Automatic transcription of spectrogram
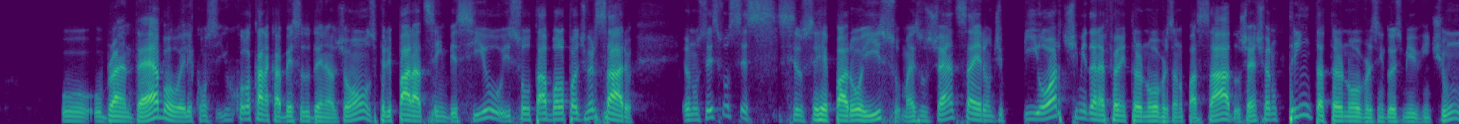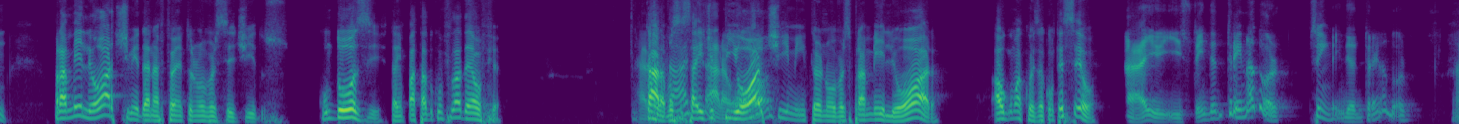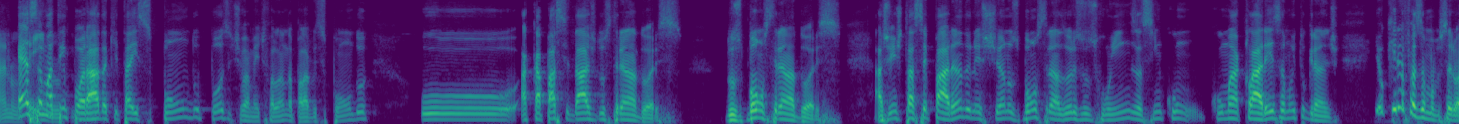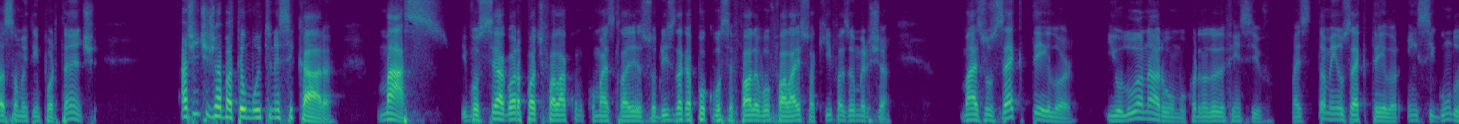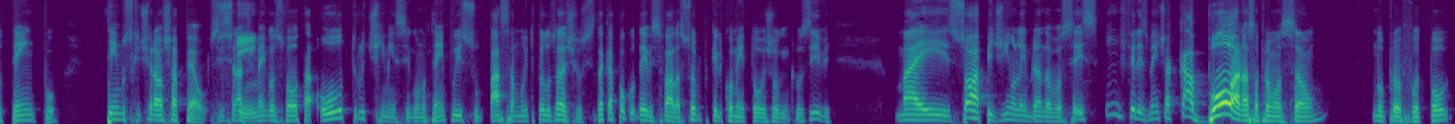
o, o Brian Debo, ele conseguiu colocar na cabeça do Daniel Jones para ele parar de ser imbecil e soltar a bola para o adversário. Eu não sei se você, se você reparou isso, mas os Giants saíram de pior time da NFL em turnovers ano passado. Os Giants tiveram 30 turnovers em 2021 para melhor time da NFL em turnovers cedidos, com 12. Está empatado com o Philadelphia. É cara, verdade, você sair cara, de pior time em turnovers para melhor, alguma coisa aconteceu. É, isso tem dedo do treinador. Sim. Tem dedo do treinador. Ah, Essa é uma temporada que está expondo, positivamente falando, a palavra expondo, o... a capacidade dos treinadores, dos bons treinadores. A gente está separando neste ano os bons treinadores dos ruins, assim, com, com uma clareza muito grande. Eu queria fazer uma observação muito importante. A gente já bateu muito nesse cara, mas, e você agora pode falar com, com mais clareza sobre isso, daqui a pouco você fala, eu vou falar isso aqui e fazer o merchan. Mas o Zach Taylor e o Luan Narumo, coordenador defensivo, mas também o Zach Taylor, em segundo tempo, temos que tirar o chapéu. O Cincinnati Sim. Bengals volta outro time em segundo tempo, e isso passa muito pelos ajustes. Daqui a pouco o Davis fala sobre, porque ele comentou o jogo, inclusive. Mas só rapidinho, lembrando a vocês, infelizmente acabou a nossa promoção no Pro Football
